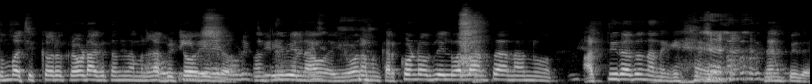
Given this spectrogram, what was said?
ತುಂಬಾ ಚಿಕ್ಕವರು ಕ್ರೌಡ್ ಆಗುತ್ತೆ ಅಂತ ನಮ್ಮನ್ನೆಲ್ಲ ಬಿಟ್ಟು ಹೋಗಿದ್ರು. ನಾನು ಟಿ ವಿಲಿ ನಾವು ಅಯ್ಯೋ ನಮ್ಮನ್ನು ಕರ್ಕೊಂಡು ಹೋಗ್ಲಿಲ್ವಲ್ಲ ಅಂತ ನಾನು ಹತ್ತಿರೋದು ನನಗೆ ನೆನಪಿದೆ.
